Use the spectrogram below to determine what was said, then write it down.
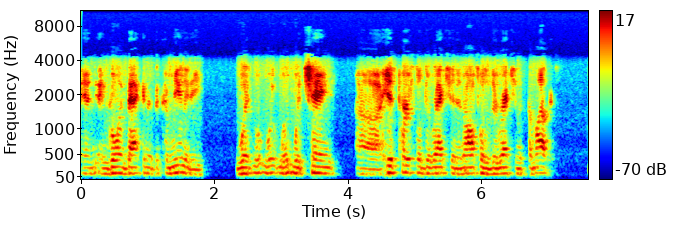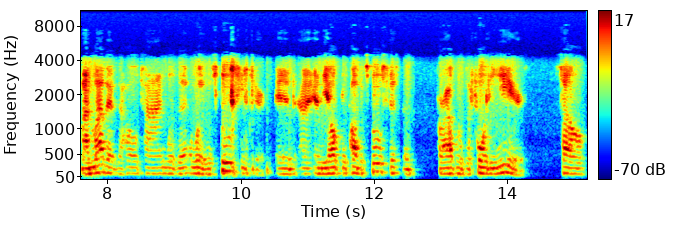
and, and going back into the community would, would, would, change uh, his personal direction and also the direction of some others. My mother, the whole time, was a, was a school teacher in, uh, in the Oakland public school system for upwards of 40 years. So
